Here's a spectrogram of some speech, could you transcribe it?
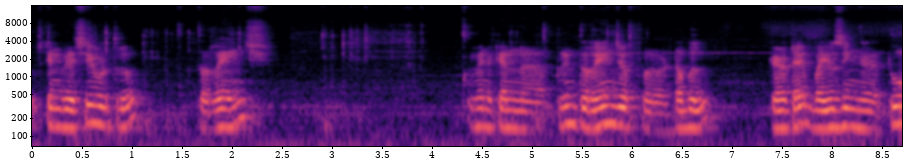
which can be achieved through the range I mean you can uh, print the range of uh, double data type by using uh, two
